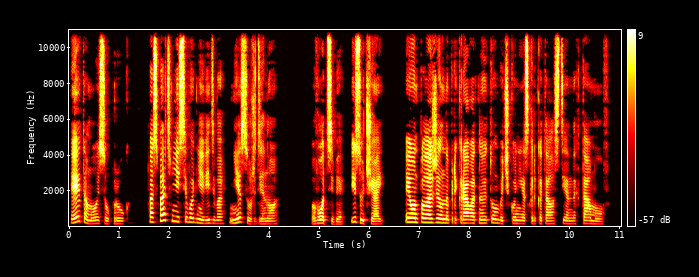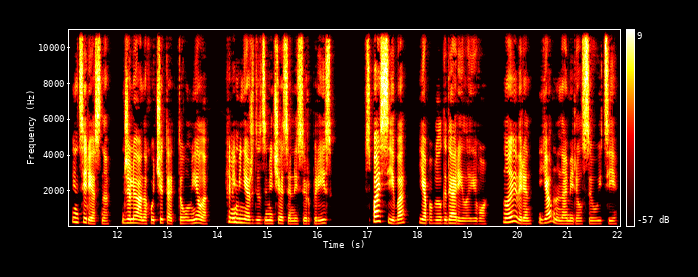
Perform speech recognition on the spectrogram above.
это мой супруг. Поспать мне сегодня, видимо, не суждено. Вот тебе, изучай. И он положил на прикроватную тумбочку несколько толстенных томов. Интересно, Джулиана хоть читать-то умела? Или меня ждет замечательный сюрприз? Спасибо, я поблагодарила его. Но Эверин явно намерился уйти.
